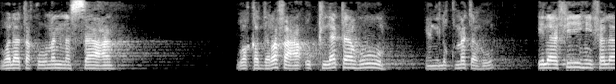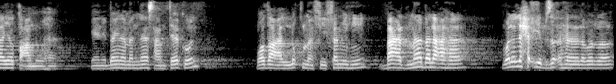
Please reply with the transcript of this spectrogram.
ولا تقومن الساعة وقد رفع أكلته يعني لقمته إلى فيه فلا يطعمها. يعني بينما الناس عم تاكل وضع اللقمة في فمه بعد ما بلعها ولا لحق يبزقها لبرا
